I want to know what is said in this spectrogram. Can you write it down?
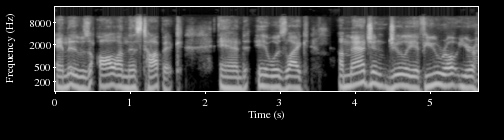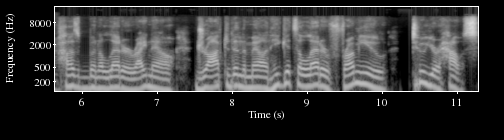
and it was all on this topic. And it was like, imagine, Julie, if you wrote your husband a letter right now, dropped it in the mail, and he gets a letter from you to your house.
